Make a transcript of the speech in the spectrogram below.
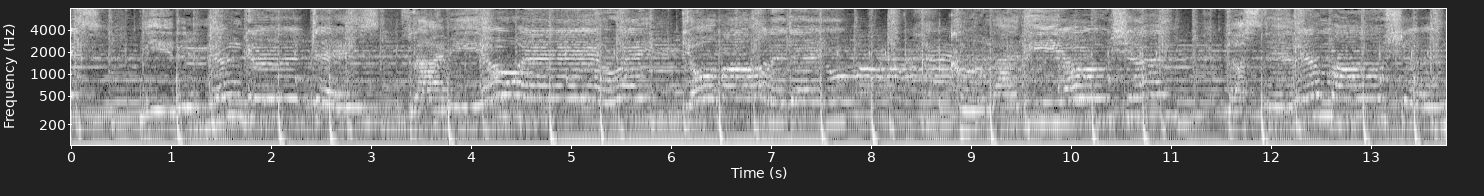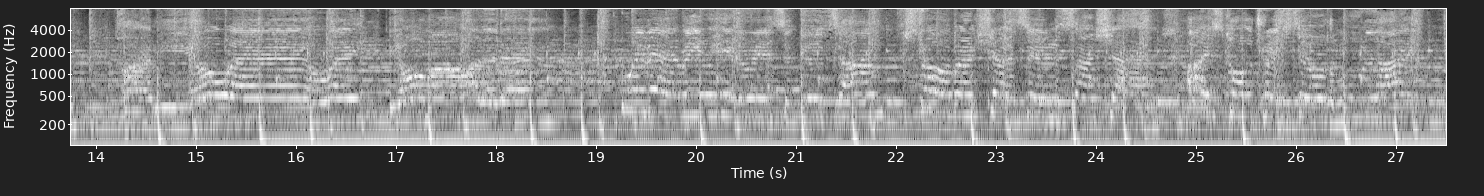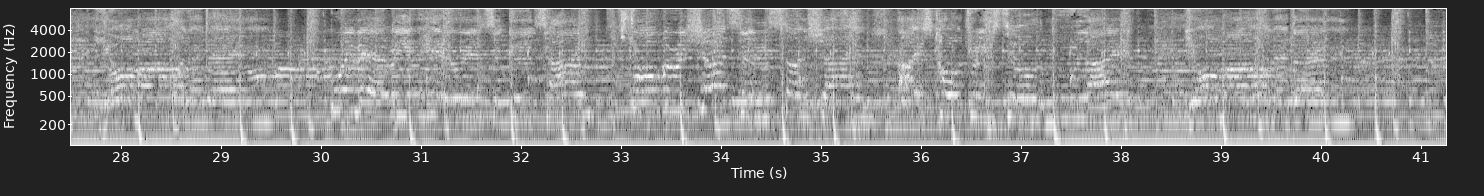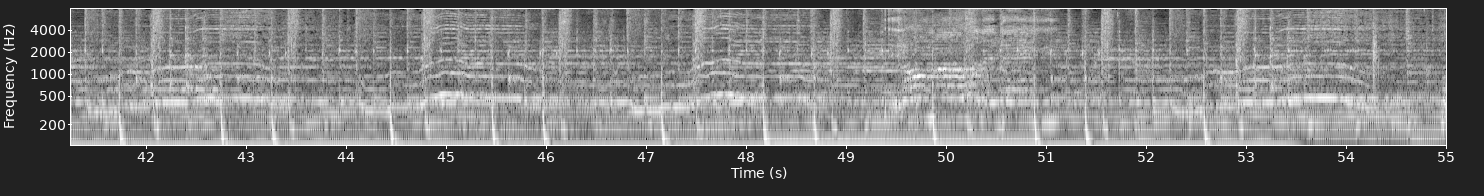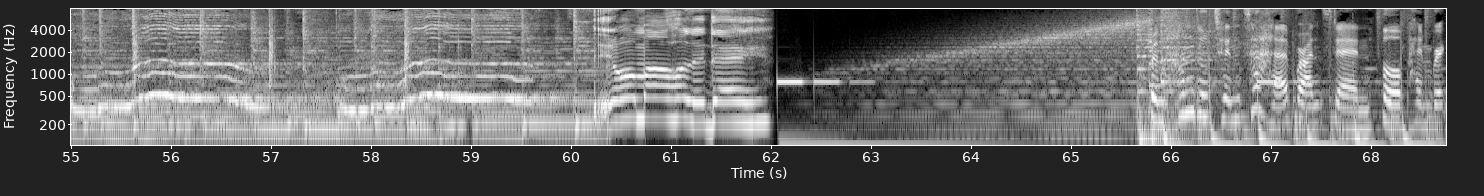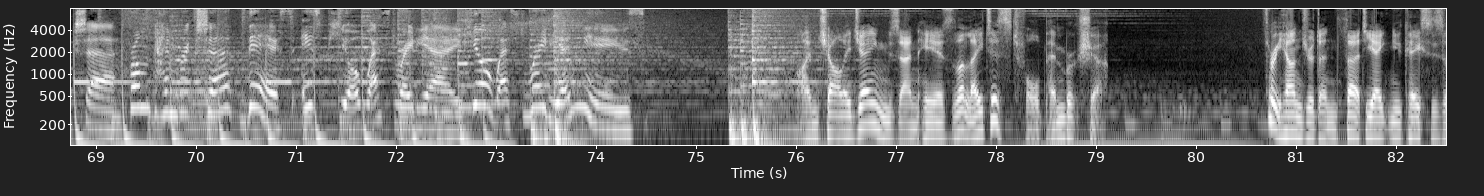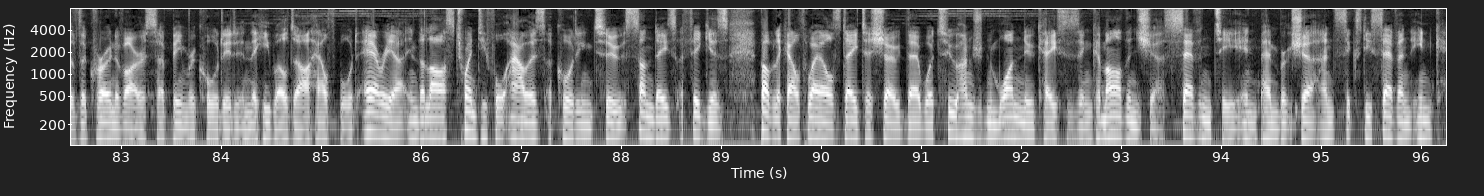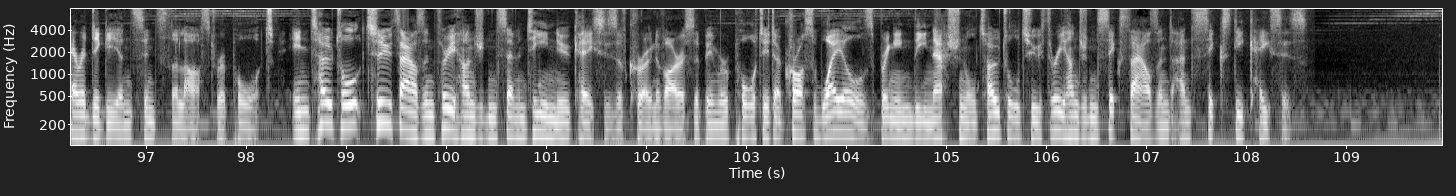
To Herbrandston for Pembrokeshire. From Pembrokeshire, this is Pure West Radio. Pure West Radio News. I'm Charlie James, and here's the latest for Pembrokeshire. 338 new cases of the coronavirus have been recorded in the Hywel Dda Health Board area in the last 24 hours, according to Sunday's figures. Public Health Wales data showed there were 201 new cases in Carmarthenshire, 70 in Pembrokeshire, and 67 in Ceredigion since the last report. In total, 2,317 new cases of coronavirus have been reported across Wales, bringing the national total to 306,060 cases.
